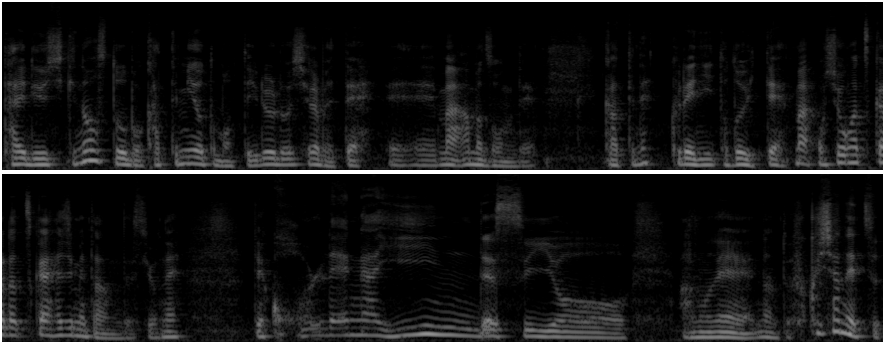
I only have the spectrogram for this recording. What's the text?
対流式のストーブを買ってみようと思っていろいろ調べて、えー、まあアマゾンで買ってね暮れに届いて、まあ、お正月から使い始めたんですよね。でこれがいいんですよ。あのねなんと輻射熱。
